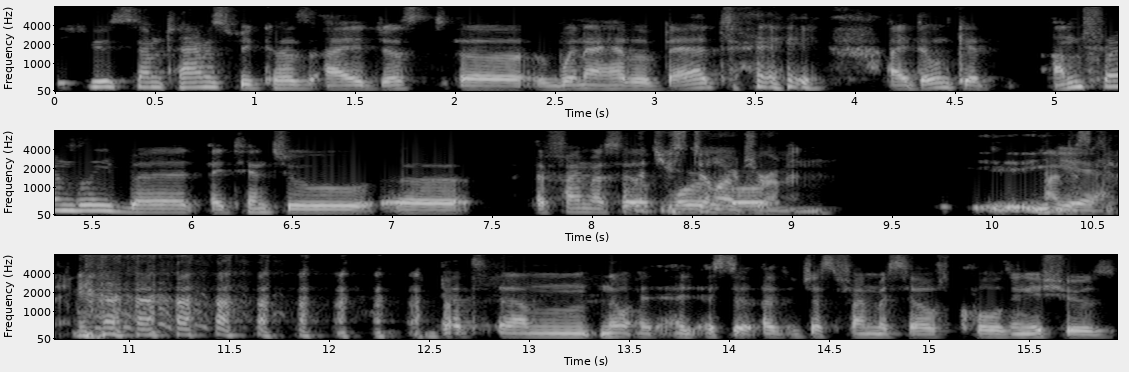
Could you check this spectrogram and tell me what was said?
issue sometimes because I just, uh, when I have a bad day, I don't get unfriendly, but I tend to, uh, I find myself. But you still are German. I'm yeah. but um, no, I, I, still, I just find myself closing issues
